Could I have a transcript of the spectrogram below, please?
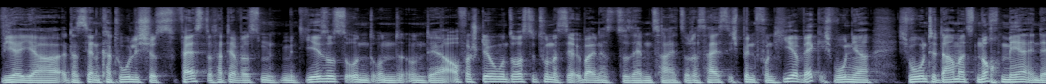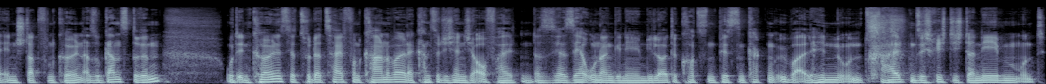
wir ja, das ist ja ein katholisches Fest, das hat ja was mit, mit Jesus und, und, und der Auferstehung und sowas zu tun. Das ist ja überall in der- zur selben Zeit. So, das heißt, ich bin von hier weg. Ich wohne ja, ich wohnte damals noch mehr in der Innenstadt von Köln, also ganz drin. Und in Köln ist ja zu der Zeit von Karneval, da kannst du dich ja nicht aufhalten. Das ist ja sehr unangenehm. Die Leute kotzen, pissen, kacken überall hin und verhalten sich richtig daneben. Und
